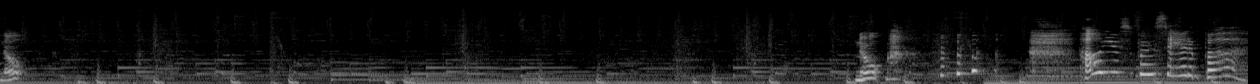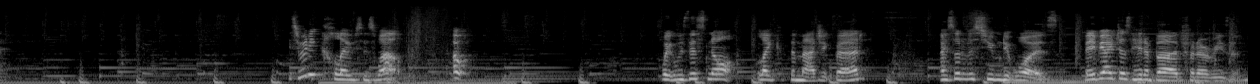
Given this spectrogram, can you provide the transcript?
Nope. Nope. How are you supposed to hit a bird? It's really close as well. Oh! Wait, was this not, like, the magic bird? I sort of assumed it was. Maybe I just hit a bird for no reason.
